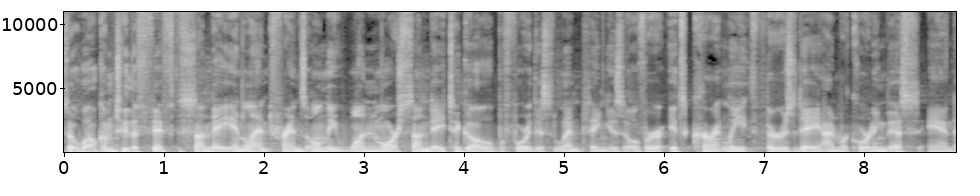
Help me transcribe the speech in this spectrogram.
So, welcome to the fifth Sunday in Lent, friends. Only one more Sunday to go before this Lent thing is over. It's currently Thursday. I'm recording this, and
